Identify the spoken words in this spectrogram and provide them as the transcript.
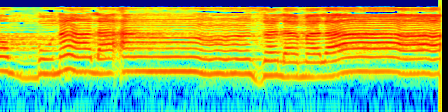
ربنا لأنزل ملائكة.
